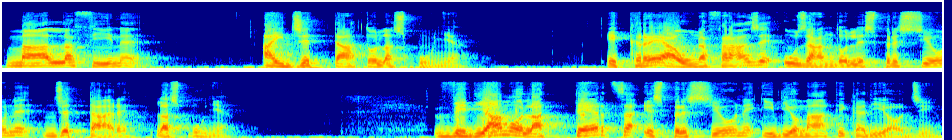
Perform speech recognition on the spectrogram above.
ma alla fine hai gettato la spugna. E crea una frase usando l'espressione gettare la spugna. Vediamo la terza espressione idiomatica di oggi.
